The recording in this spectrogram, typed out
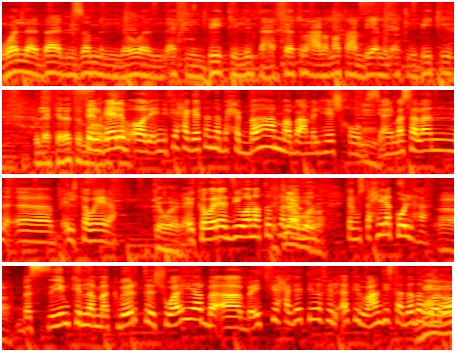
ولا بقى النظام اللي هو الأكل البيتي اللي أنت عارفاه تروح على مطعم بيعمل أكل بيتي والأكلات في المعروفة؟ الغالب آه لأن في حاجات أنا بحبها ما بعملهاش خالص. مم. يعني مثلا آه، الكوارع. كوارع الكوارع دي وأنا طفلة كان م- بره. كان مستحيل آكلها آه بس يمكن لما كبرت شوية بقى بقيت في حاجات كده في الأكل بيبقى عندي استعداد ماما أجربها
